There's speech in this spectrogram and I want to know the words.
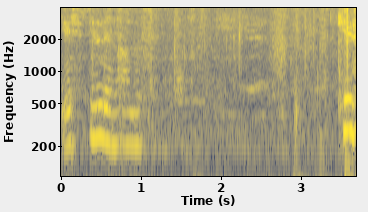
Ich steal denn alles. Okay.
